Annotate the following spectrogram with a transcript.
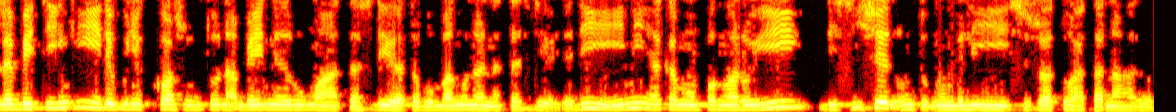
lebih tinggi dia punya kos untuk nak bina rumah atas dia atau pembangunan atas dia. Jadi ini akan mempengaruhi decision untuk membeli sesuatu hartanah tu.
